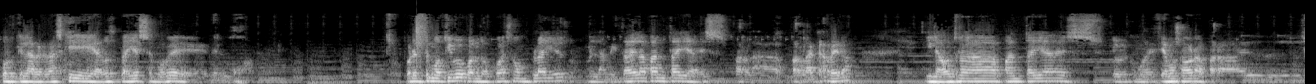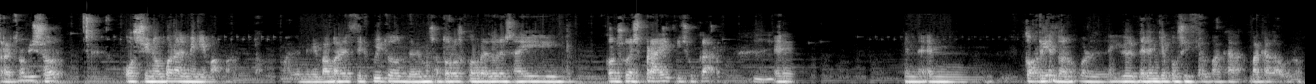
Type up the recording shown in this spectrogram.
porque la verdad es que a dos players se mueve de lujo. Por este motivo, cuando juegas a un player, la mitad de la pantalla es para la, para la carrera y la otra pantalla es, como decíamos ahora, para el retrovisor o si no para el minimapa. El minimapa del circuito donde vemos a todos los corredores ahí con su sprite y su car Ujú. en, en- en- corriendo y ver en qué posición va cada, va cada uno.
